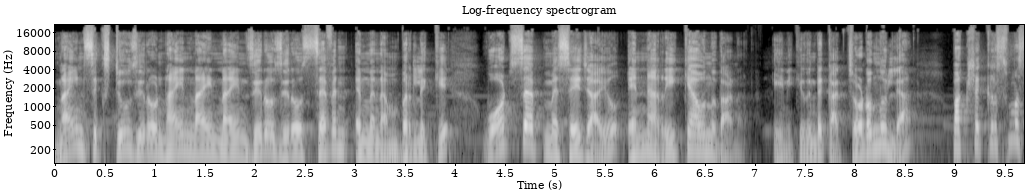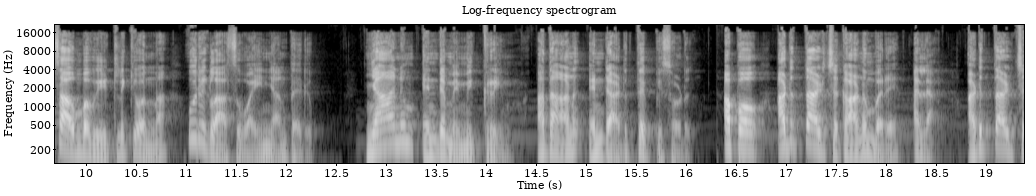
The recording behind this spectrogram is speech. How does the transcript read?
nine six two zero nine nine nine zero zero seven എന്ന നമ്പറിലേക്ക് വാട്സാപ്പ് മെസ്സേജ് ആയോ എന്നെ അറിയിക്കാവുന്നതാണ്. എനിക്കിതിന്റെ കച്ചവടമൊന്നുമില്ല. പക്ഷെ ക്രിസ്മസ് ആകുമ്പോൾ വീട്ടിലേക്ക് വന്ന ഒരു ഗ്ലാസ് വൈൻ ഞാൻ തരും. ഞാനും എന്റെ മെമിക്രിയും. അതാണ് എന്റെ അടുത്ത എപ്പിസോഡ്. അപ്പോൾ അടുത്ത ആഴ്ച കാണും വരെ അല്ല അടുത്ത ആഴ്ച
